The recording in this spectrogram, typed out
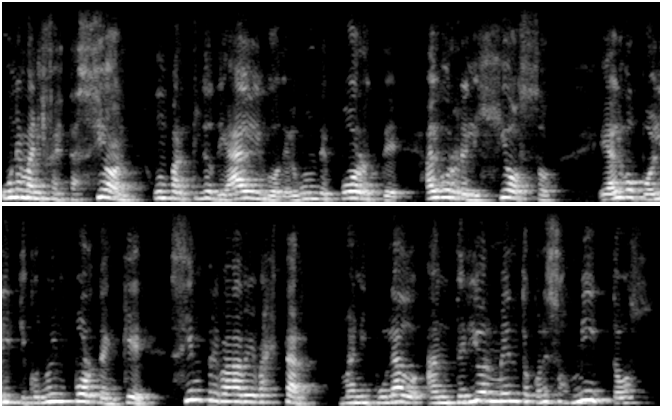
una manifestación, un partido de algo, de algún deporte, algo religioso, eh, algo político, no importa en qué, siempre va a, va a estar manipulado anteriormente con esos mitos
